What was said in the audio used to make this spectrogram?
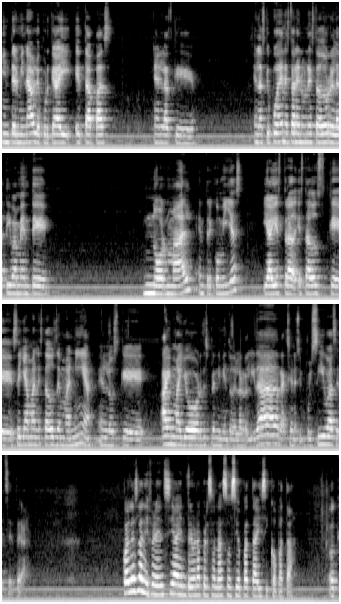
interminable porque hay etapas en las que en las que pueden estar en un estado relativamente normal, entre comillas, y hay estados que se llaman estados de manía, en los que hay mayor desprendimiento de la realidad, reacciones impulsivas, etc. ¿Cuál es la diferencia entre una persona sociópata y psicópata? Ok,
